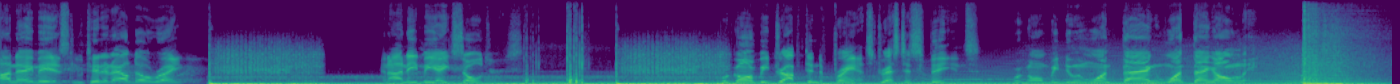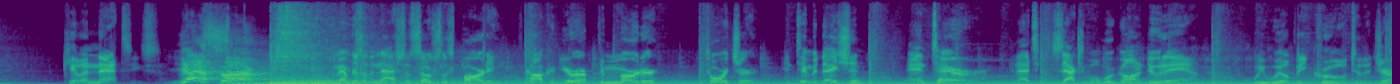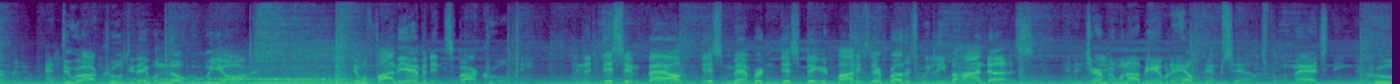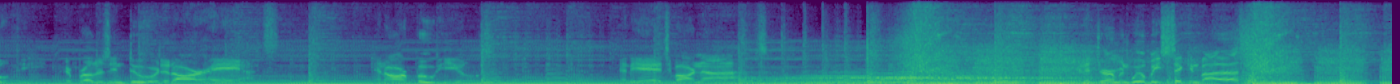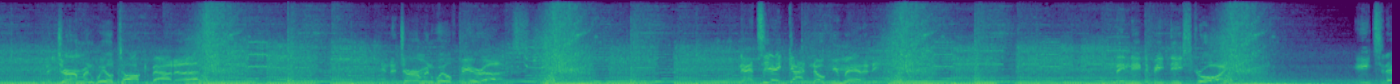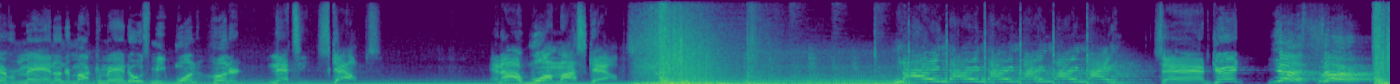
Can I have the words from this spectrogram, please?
My name is Lieutenant Aldo Raine. And I need me eight soldiers. We're gonna be dropped into France dressed as civilians. We're gonna be doing one thing, one thing only. Killing Nazis. Yes, sir! Members of the National Socialist Party have conquered Europe through murder, torture, intimidation, and terror. And that's exactly what we're gonna do to them. We will be cruel to the German. And through our cruelty, they will know who we are. They will find the evidence of our cruelty. In the disemboweled, dismembered, and disfigured bodies their brothers we leave behind us. And the German will not be able to help themselves from imagining the cruelty their brothers endured at our hands. And our boot heels. And the edge of our knives. And the German will be sickened by us. German will talk about us. And the German will fear us. Nazi ain't got no humanity. They need to be destroyed. Each and every man under my command owes me 100 Nazi scalps. And I want my scalps. Nine, nine, nine, nine, nine, nine! Sound good? Yes, sir!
